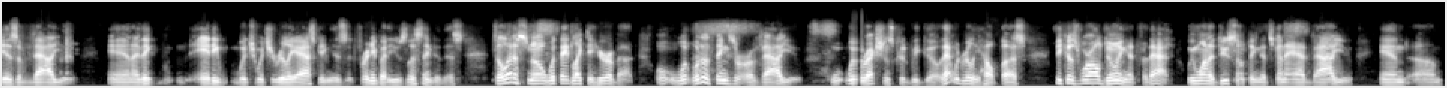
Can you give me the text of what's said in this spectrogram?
is of value, and I think Andy, which what you're really asking is that for anybody who's listening to this, to let us know what they'd like to hear about what, what are the things that are of value? What directions could we go? That would really help us because we're all doing it for that. We want to do something that's going to add value and um,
